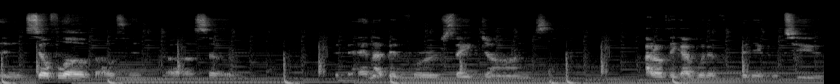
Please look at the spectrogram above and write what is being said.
and self love, I would say. Uh, so if it had not been for St. John's, I don't think I would have been able to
